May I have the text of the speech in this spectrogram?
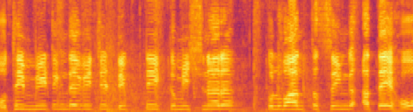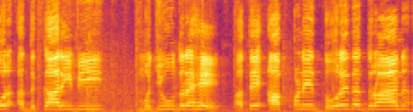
ਉੱਥੇ ਮੀਟਿੰਗ ਦੇ ਵਿੱਚ ਡਿਪਟੀ ਕਮਿਸ਼ਨਰ ਕੁਲਵੰਤ ਸਿੰਘ ਅਤੇ ਹੋਰ ਅਧਿਕਾਰੀ ਵੀ ਮੌਜੂਦ ਰਹੇ ਅਤੇ ਆਪਣੇ ਦੌਰੇ ਦੇ ਦੌਰਾਨ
